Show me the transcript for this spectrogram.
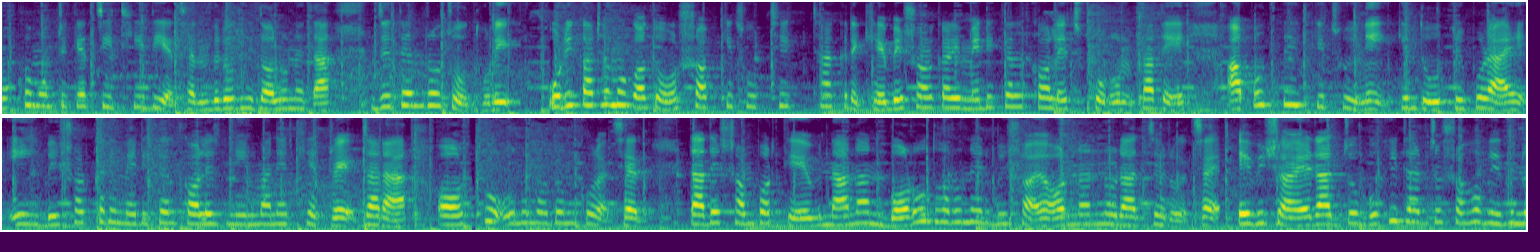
মুখ্যমন্ত্রীকে চিঠি দিয়েছেন বিরোধী দলনেতা জিতেন্দ্র চৌধুরী। পরিকাঠামোগত সবকিছু ঠিকঠাক রেখে বেসরকারি মেডিকেল কলেজ করুন, তাতে আপত্তির কিছুই নেই। কিন্তু ত্রিপুরায় এই বেসরকারি মেডিকেল কলেজ নির্মাণের ক্ষেত্রে যারা অর্থ অনুমোদন করেছেন, তাদের সম্পর্কে নানান বড় ধরনের বিষয় অন্যান্য রাজ্যে রয়েছে। এ বিষয়ে রাজ্য বহির্রাজ্য সহ বিভিন্ন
